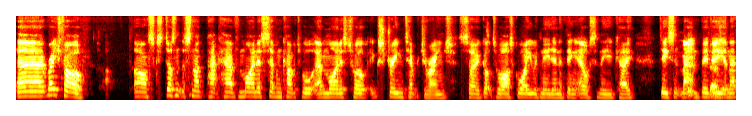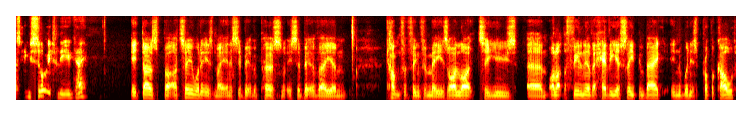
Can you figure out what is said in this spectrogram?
Uh, Ragefile asks, doesn't the Snugpak have minus seven comfortable and minus twelve extreme temperature range? So got to ask why you would need anything else in the UK. Decent mat It and bivy, does. and that's you sorted for the UK. It does, but I'll tell you what it is, mate, and it's a bit of a personal, it's a bit of a um, comfort thing for me. Is I like to use, um, I like the feeling of a heavier sleeping bag in when it's proper cold.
